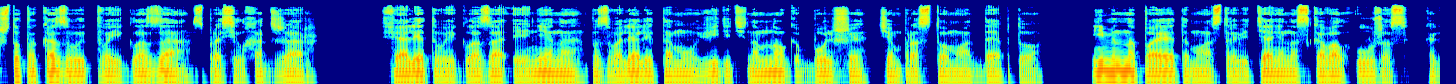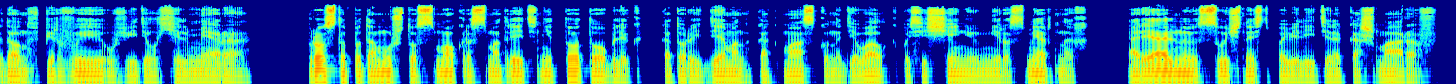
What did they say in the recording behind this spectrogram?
Что показывают твои глаза?» — спросил Хаджар. Фиолетовые глаза Эйнена позволяли тому видеть намного больше, чем простому адепту. Именно поэтому островитянина сковал ужас, когда он впервые увидел Хельмера. Просто потому, что смог рассмотреть не тот облик, который демон как маску надевал к посещению мира смертных, а реальную сущность повелителя кошмаров.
